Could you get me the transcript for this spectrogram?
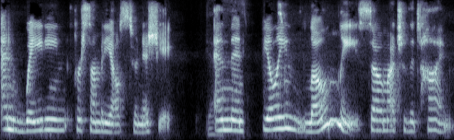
and waiting for somebody else to initiate. Yes. And then feeling lonely so much of the time.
